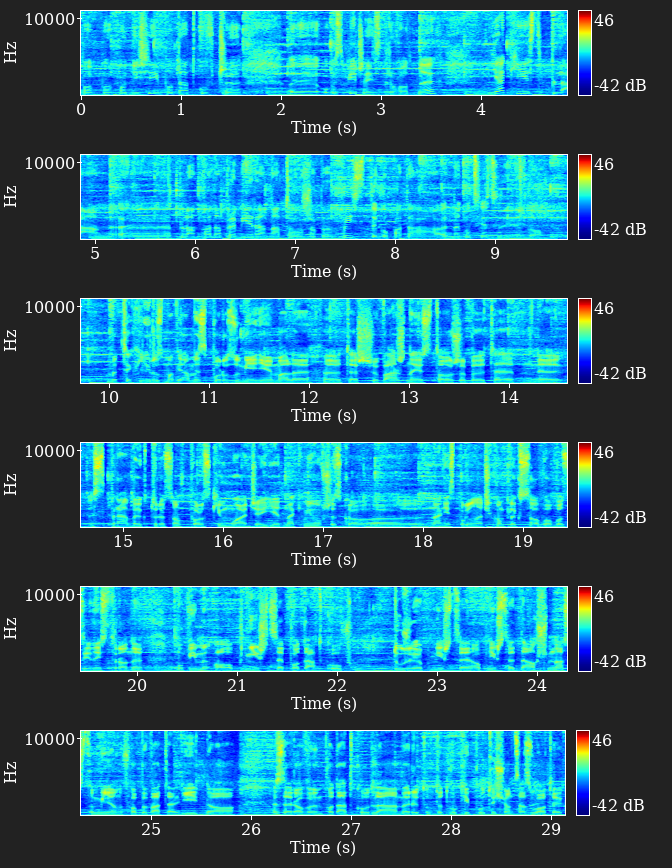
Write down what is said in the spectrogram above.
po, po podniesienie podatków czy e, ubezpieczeń zdrowotnych. Jaki jest plan, e, plan pana premiera na to, żeby wyjść z tego pada negocjacyjnego? My w tej chwili rozmawiamy z porozumieniem, ale e, też ważne jest to, żeby te e, sprawy, które są w Polskim Ładzie, jednak mimo wszystko e, na nie spoglądać kompleksowo, bo z jednej strony mówimy o obniżce podatków, dużej obniżce, obniżce dla 18 milionów obywateli, do zerowym podatku dla emerytów do 2,5 tysiąca złotych.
